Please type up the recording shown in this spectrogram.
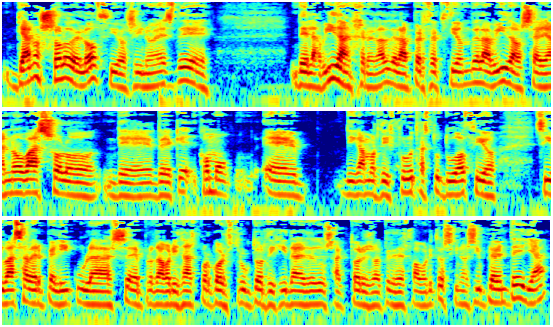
ya no solo del ocio sino es de de la vida en general de la percepción de la vida o sea ya no va solo de, de que cómo eh, digamos disfrutas tú tu ocio si vas a ver películas eh, protagonizadas por constructos digitales de tus actores o actrices favoritos sino simplemente ya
